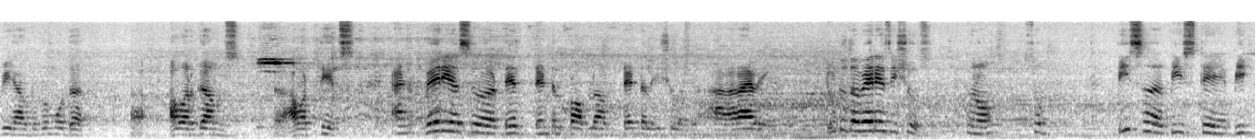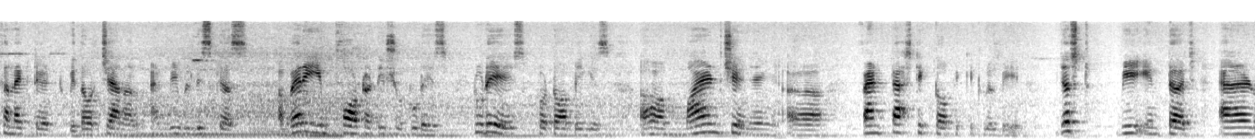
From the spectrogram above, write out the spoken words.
we have to remove the uh, our gums uh, our teeth and various uh, de- dental problem dental issues are arriving due to the various issues you know. So be, uh, be stay be connected with our channel and we will discuss a very important issue today's. Today's topic is uh, mind changing uh, fantastic topic it will be. Just be in touch and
